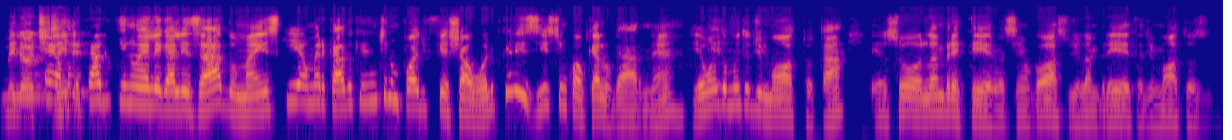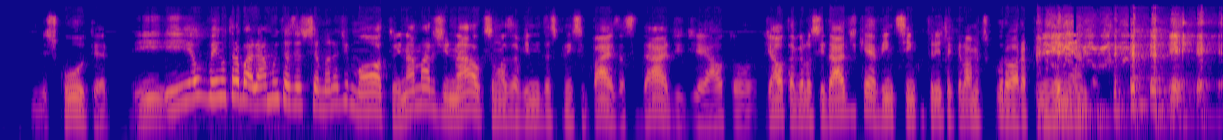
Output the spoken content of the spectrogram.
Melhor dizendo. É um mercado que não é legalizado, mas que é um mercado que a gente não pode fechar o olho, porque ele existe em qualquer lugar, né? Eu ando é. muito de moto, tá? Eu sou lambreteiro, assim, eu gosto de lambreta, de motos de scooter. E, e, eu venho trabalhar muitas vezes por semana de moto. E na Marginal, que são as avenidas principais da cidade, de, alto, de alta velocidade, que é 25, 30 km por hora, porque ninguém anda.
